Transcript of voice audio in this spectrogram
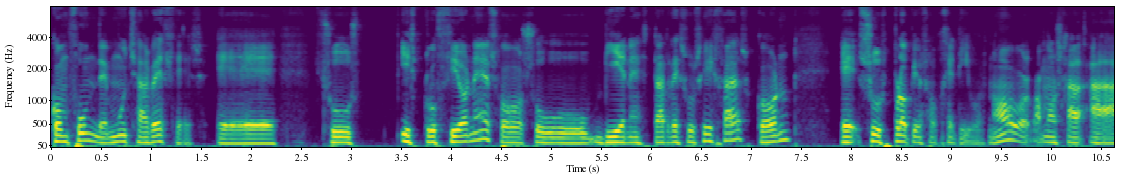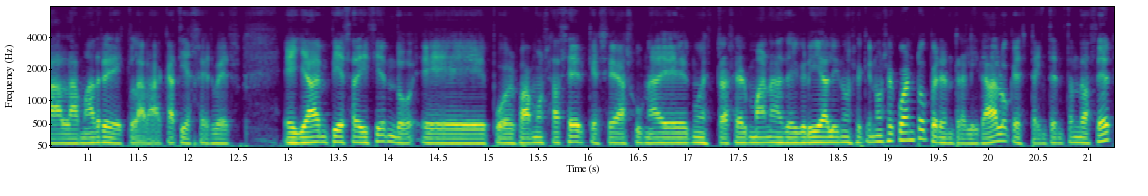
confunden muchas veces eh, sus instrucciones o su bienestar de sus hijas con eh, sus propios objetivos, ¿no? Vamos a, la madre de Clara, Katia Herbert. Ella empieza diciendo, eh, pues vamos a hacer que seas una de nuestras hermanas de Grial y no sé qué, no sé cuánto, pero en realidad lo que está intentando hacer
